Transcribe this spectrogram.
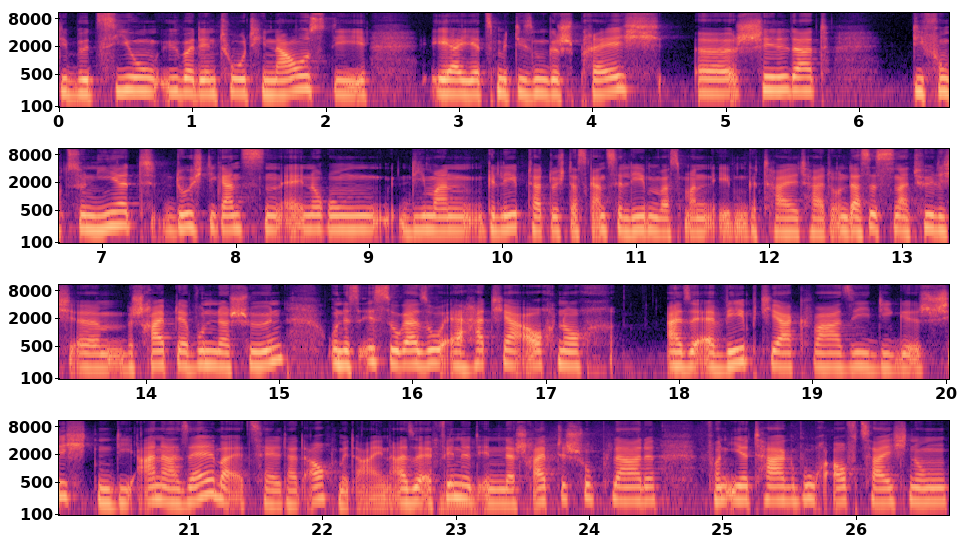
die Beziehung über den Tod hinaus, die er jetzt mit diesem Gespräch äh, schildert, die funktioniert durch die ganzen Erinnerungen, die man gelebt hat, durch das ganze Leben, was man eben geteilt hat. Und das ist natürlich, ähm, beschreibt er wunderschön. Und es ist sogar so, er hat ja auch noch also er webt ja quasi die Geschichten, die Anna selber erzählt hat, auch mit ein. Also er findet in der Schreibtischschublade von ihr Tagebuchaufzeichnungen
